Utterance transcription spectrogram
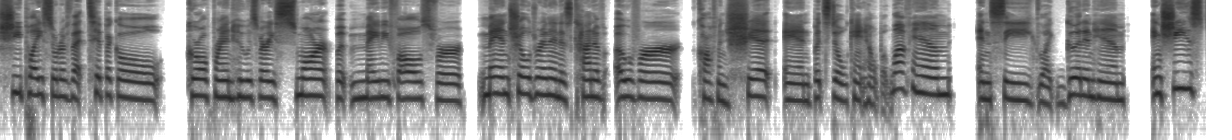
She plays sort of that typical girlfriend who is very smart, but maybe falls for man children and is kind of over Kaufman shit and but still can't help but love him and see like good in him. And she's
